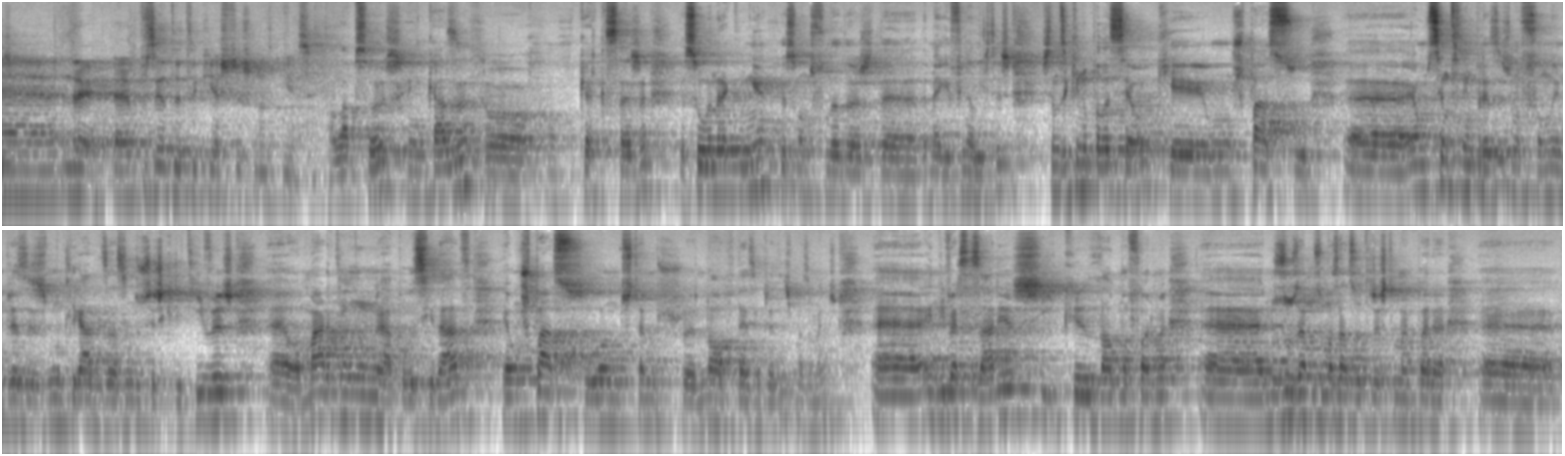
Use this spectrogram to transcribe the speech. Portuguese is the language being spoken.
André, apresenta-te aqui às pessoas que não te conhecem. Olá, pessoas em casa ou quer que seja. Eu sou o André Cunha, eu sou um dos fundadores da, da Mega Finalistas. Estamos aqui no Palacel, que é um espaço, uh, é um centro de empresas, no fundo, empresas muito ligadas às indústrias criativas, uh, ao marketing, à publicidade. É um espaço onde estamos 9, eh, 10 empresas, mais ou menos, uh, em diversas áreas e que, de alguma forma, nos usamos umas às outras também para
